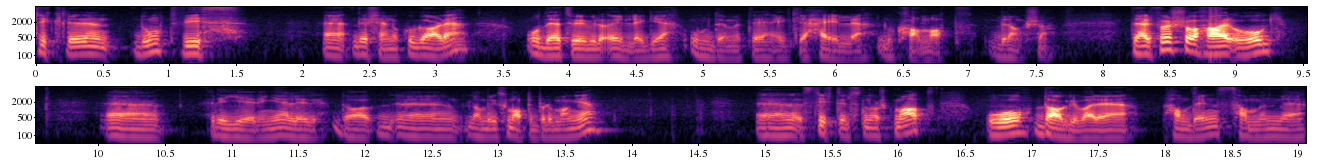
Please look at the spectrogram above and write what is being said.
fryktelig dumt hvis eh, det skjer noe galt. Og det tror jeg vil ødelegge omdømmet til egentlig hele lokalmatbransjen. Derfor så har òg eh, regjeringen, eller da eh, Landbruks- og matdepartementet, eh, Stiftelsen Norsk Mat og dagligvarehandelen sammen med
